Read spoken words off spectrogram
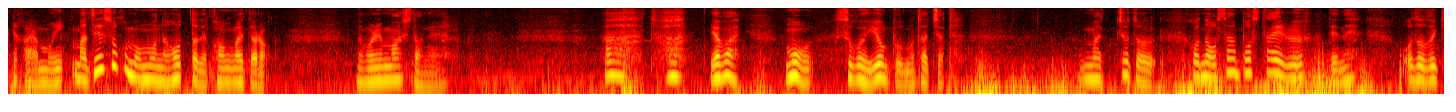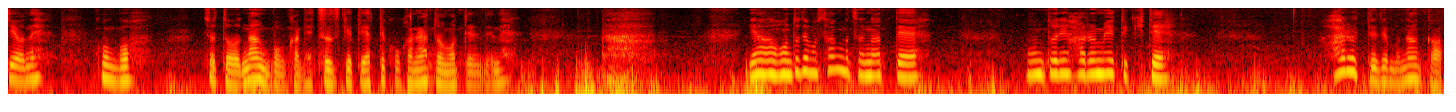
う。だからもう、まあ、喘息ももう治ったで考えたら治りましたね。ああやばい。もうすごい4分も経っちゃった。まあちょっとこのお散歩スタイルでねお届けをね今後ちょっと何本かね続けてやっていこうかなと思ってるんでね、いやー本当でも3月になって本当に春めいてきて春ってでもなんか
